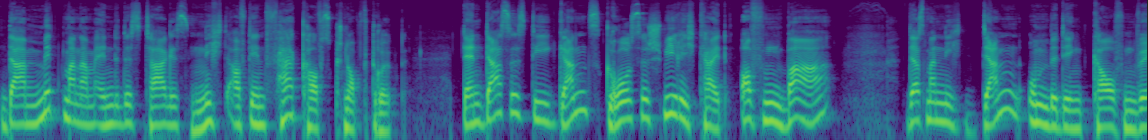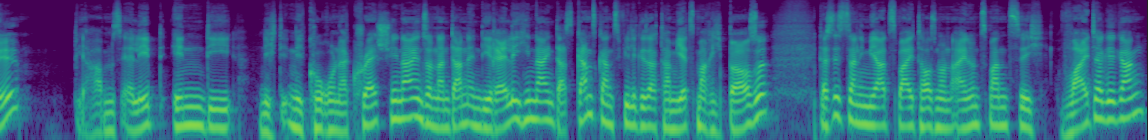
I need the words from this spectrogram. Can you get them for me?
damit man am Ende des Tages nicht auf den Verkaufsknopf drückt. Denn das ist die ganz große Schwierigkeit. Offenbar, dass man nicht dann unbedingt kaufen will, wir haben es erlebt, in die, nicht in die Corona-Crash hinein, sondern dann in die Rallye hinein, dass ganz, ganz viele gesagt haben, jetzt mache ich Börse. Das ist dann im Jahr 2021 weitergegangen.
